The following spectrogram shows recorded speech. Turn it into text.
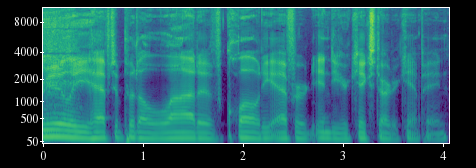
really have to put a lot of quality effort into your Kickstarter campaign.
